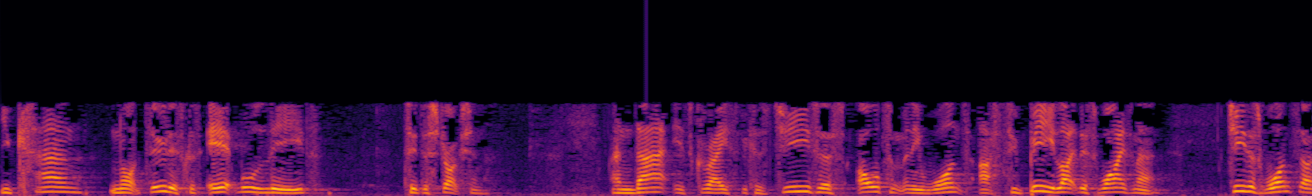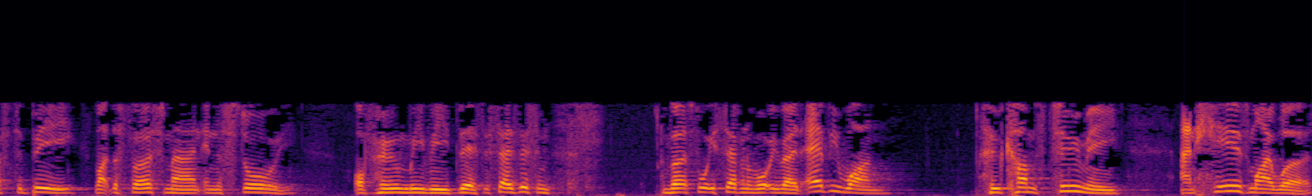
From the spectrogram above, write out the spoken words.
You cannot do this because it will lead to destruction. And that is grace because Jesus ultimately wants us to be like this wise man. Jesus wants us to be like the first man in the story of whom we read this. It says this in verse 47 of what we read. Everyone who comes to me and hears my word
